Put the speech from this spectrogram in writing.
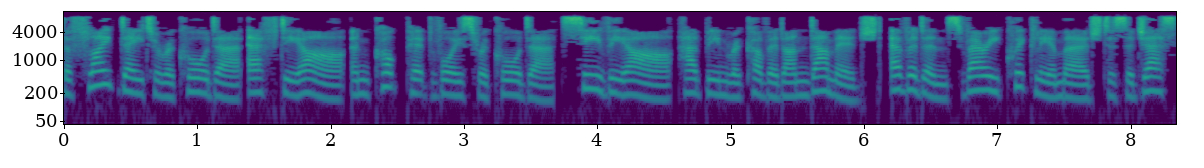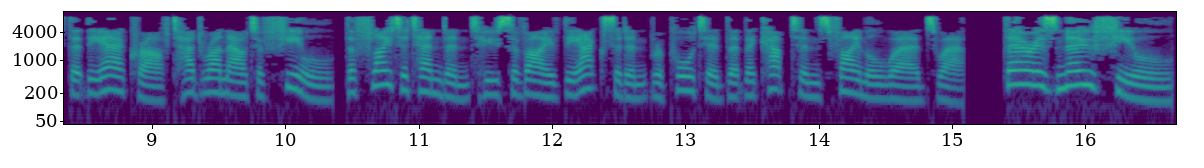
the Flight Data Recorder FDR and Cockpit Voice Recorder CVR had been recovered undamaged. Evidence very quickly emerged to suggest that the aircraft had run out of fuel. The flight attendant who survived the accident reported that the captain's final words were, "There is no fuel."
